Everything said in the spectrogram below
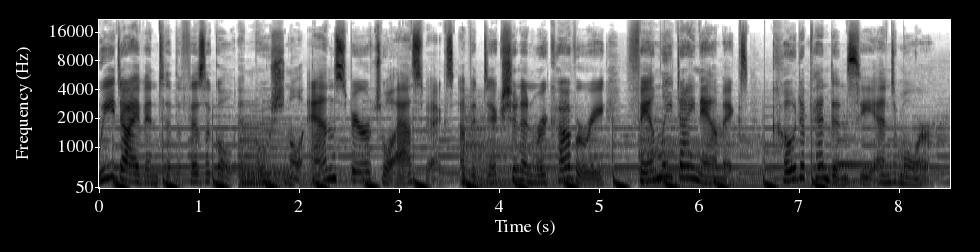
We dive into the physical, emotional, and spiritual aspects of addiction and recovery, family dynamics, codependency, and more.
